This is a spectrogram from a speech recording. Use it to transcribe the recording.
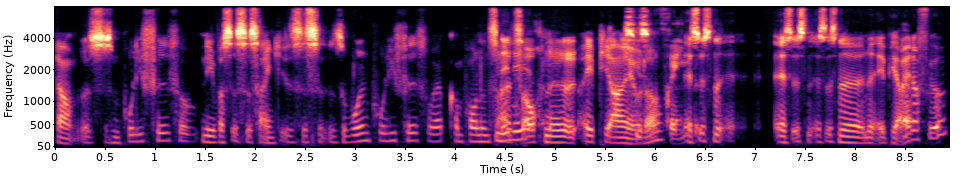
ja, ist es ein Polyfill für, nee, was ist es eigentlich? Ist es sowohl ein Polyfill für Web Components nee, als nee. auch eine API, oder? Es ist eine, es ist, es ist eine, eine API ja. dafür,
